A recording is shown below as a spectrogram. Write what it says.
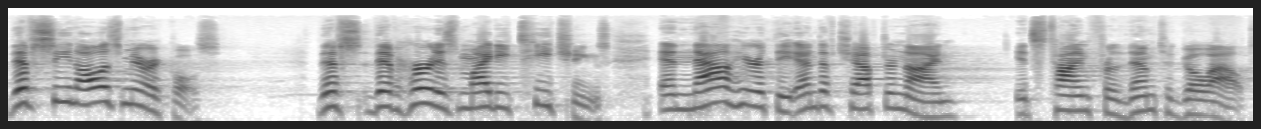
They've seen all his miracles. They've, they've heard his mighty teachings. And now, here at the end of chapter 9, it's time for them to go out.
